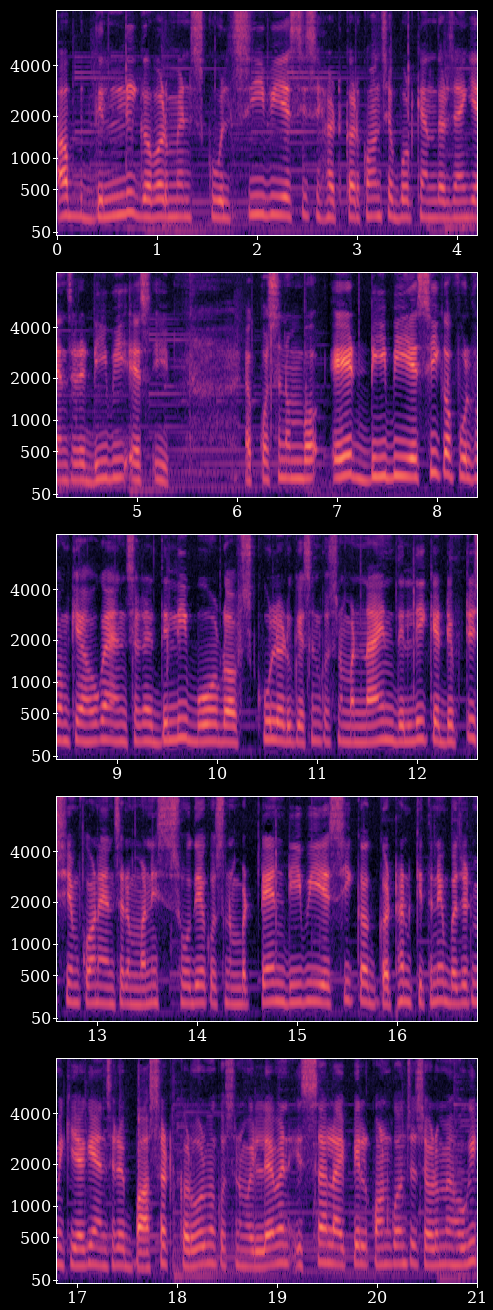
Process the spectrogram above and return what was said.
अब दिल्ली गवर्नमेंट स्कूल सीबीएसई से हटकर कौन से बोर्ड के अंदर जाएँगे? आंसर है D question number eight D का फुल फॉर्म क्या होगा? आंसर है Delhi board of school education question number nine Delhi के डिप्टी सीएम कौन है? आंसर है Manish Sisodia question number ten D का गठन कितने बजट में किया गया? आंसर है बासठ करोड़ में क्वेश्चन नंबर इलेवन इस साल आई कौन कौन से शहरों में होगी?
